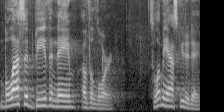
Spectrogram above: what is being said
Blessed be the name of the Lord. So let me ask you today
